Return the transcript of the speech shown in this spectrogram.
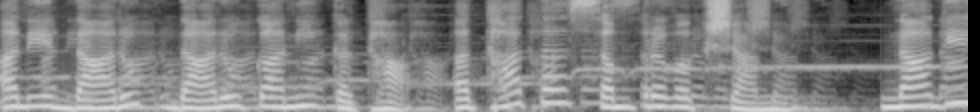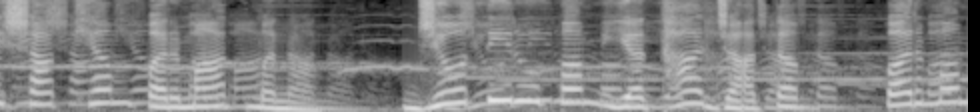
અને દારૂક દારૂકાની કથા. અથાતા સંપ્રવક્ષ્યામિ. નાગેશાખ્યમ પરમાત્મના. જ્યોતિરૂપમ યથા જાતમ. પરમમ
